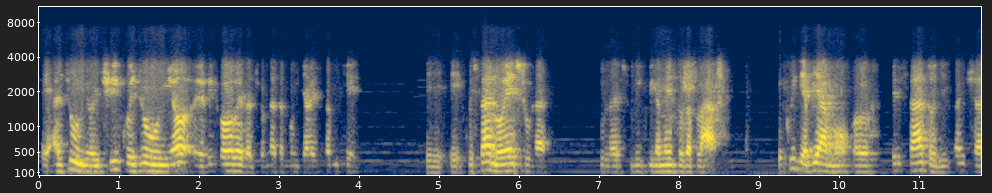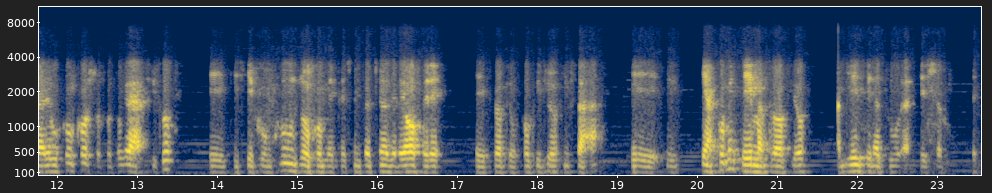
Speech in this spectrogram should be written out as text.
eh, a giugno, il 5 giugno, eh, ricorre la giornata mondiale dell'ambiente e, e quest'anno è sulla, sulla, sull'inquinamento da plastica. E quindi abbiamo eh, pensato di lanciare un concorso fotografico eh, che si è concluso come presentazione delle opere eh, proprio pochi giorni fa, che ha come tema proprio ambiente, natura e salute.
